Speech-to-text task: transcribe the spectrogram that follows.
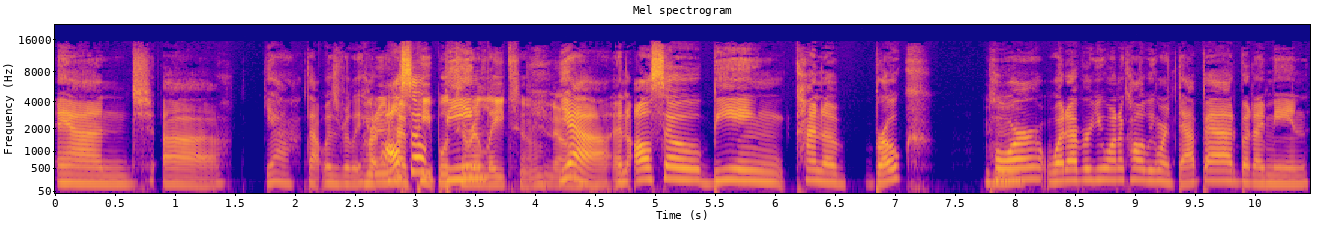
And uh, yeah, that was really hard. didn't also, have people being, to relate to. No. Yeah, and also being kind of broke Mhm. poor, whatever you want to call it. We weren't that bad, but I mean,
